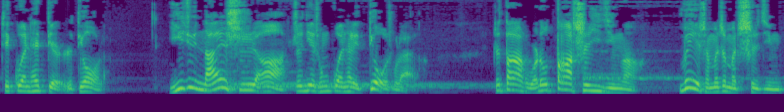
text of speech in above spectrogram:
这棺材底儿掉了，一具男尸啊，直接从棺材里掉出来了。这大伙都大吃一惊啊！为什么这么吃惊？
